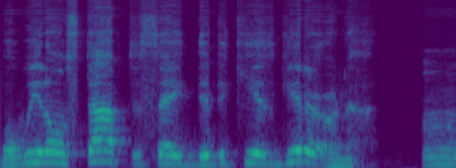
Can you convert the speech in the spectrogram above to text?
but we don't stop to say, did the kids get it or not? Mm-hmm.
